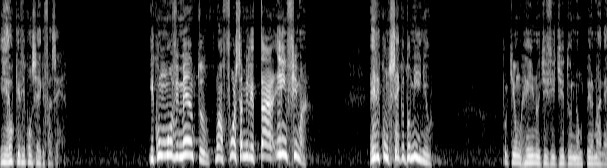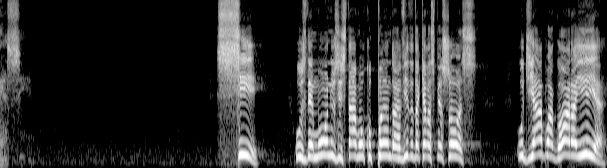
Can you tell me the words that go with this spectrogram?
E é o que ele consegue fazer. E com um movimento, uma força militar ínfima, ele consegue o domínio porque um reino dividido não permanece. Se os demônios estavam ocupando a vida daquelas pessoas, o diabo agora ia,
